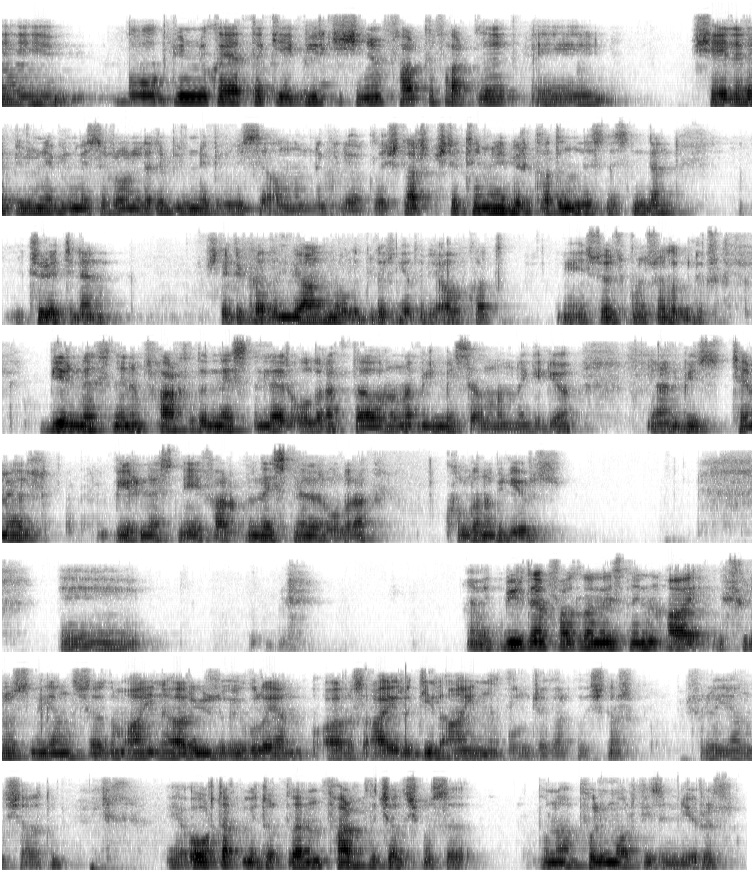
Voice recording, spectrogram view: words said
bu günlük hayattaki bir kişinin farklı farklı e, şeylere bürünebilmesi, rollere bürünebilmesi anlamına geliyor arkadaşlar. İşte temel bir kadın nesnesinden türetilen işte bir kadın bir anne olabilir ya da bir avukat e, söz konusu olabilir. Bir nesnenin farklı nesneler olarak davranabilmesi anlamına geliyor. Yani biz temel bir nesneyi farklı nesneler olarak kullanabiliyoruz. Ee, Evet, birden fazla nesnenin şurasını yanlış yazdım. Aynı arayüzü uygulayan, arası ayrı değil aynı olacak arkadaşlar. Şurayı yanlış yazdım. E, ortak metotların farklı çalışması. Buna polimorfizm diyoruz.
